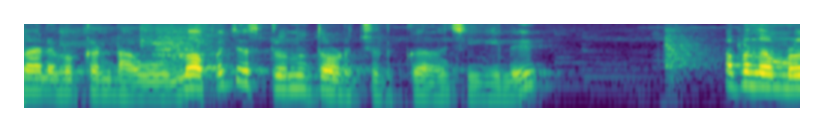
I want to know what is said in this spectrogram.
നനവൊക്കെ ഉണ്ടാവുള്ളൂ. അപ്പോൾ ജസ്റ്റ് ഒന്ന് തുടച്ചെടുക്കുകയാണ് ചെയ്യൽ അപ്പോൾ നമ്മൾ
